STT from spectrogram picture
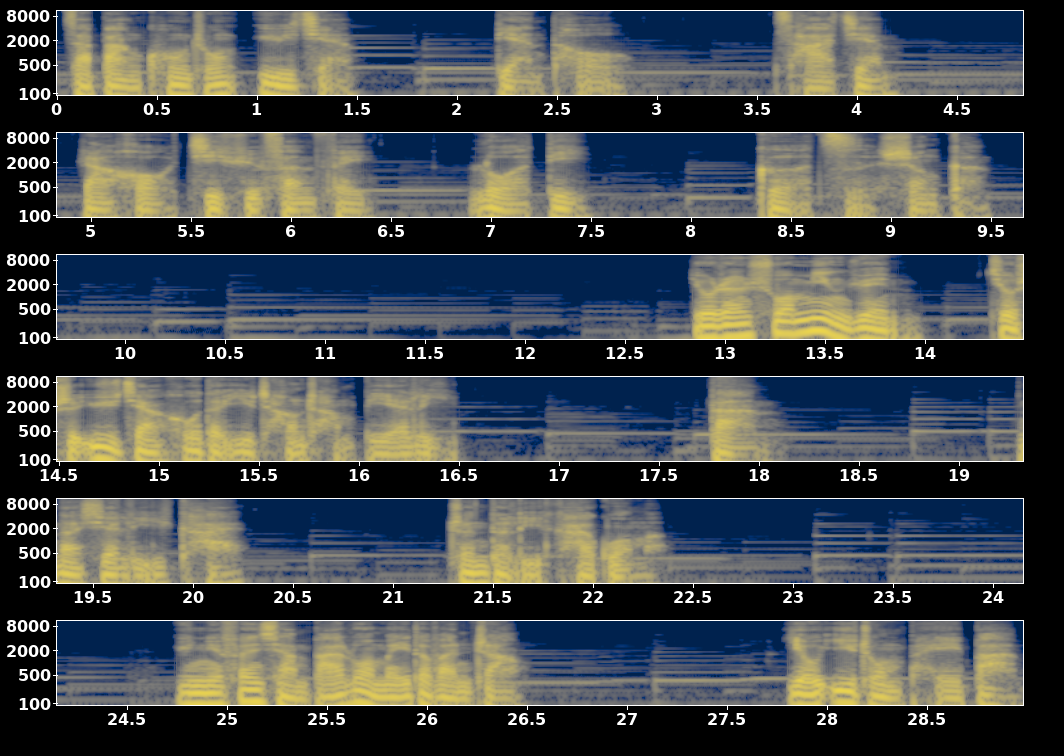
在半空中遇见，点头，擦肩，然后继续纷飞，落地，各自生根。有人说，命运就是遇见后的一场场别离。但那些离开，真的离开过吗？与你分享白落梅的文章。有一种陪伴，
